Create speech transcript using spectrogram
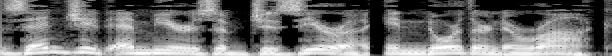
Zengid emirs of Jazira in northern Iraq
